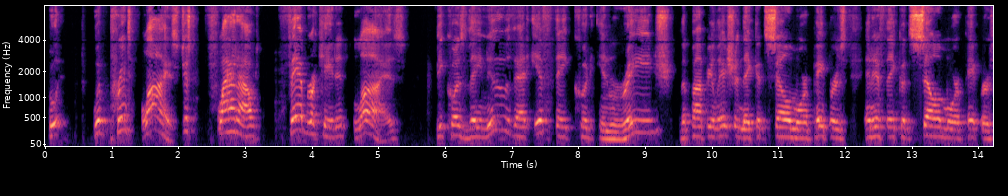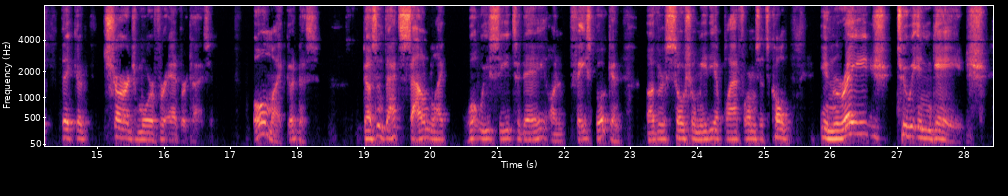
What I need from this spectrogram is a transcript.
who would print lies just flat out fabricated lies because they knew that if they could enrage the population, they could sell more papers. And if they could sell more papers, they could charge more for advertising. Oh my goodness. Doesn't that sound like what we see today on Facebook and other social media platforms? It's called enrage to engage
